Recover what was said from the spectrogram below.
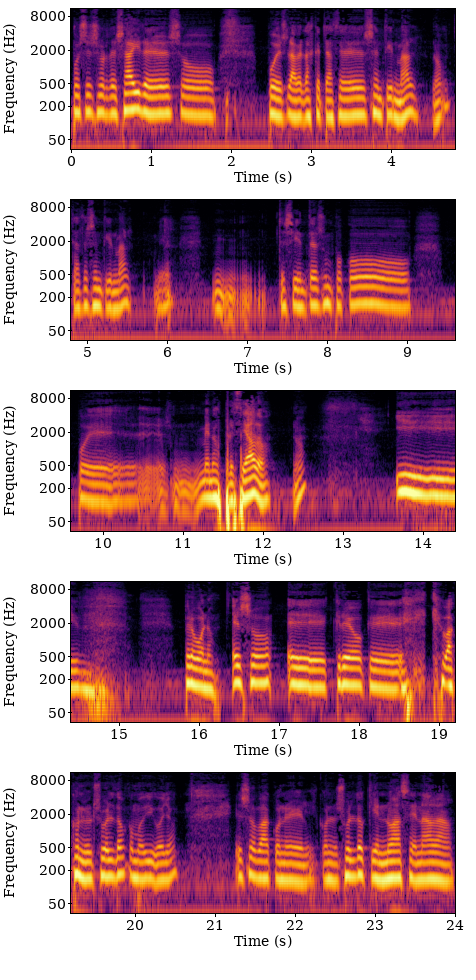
pues esos desaires o pues la verdad es que te hace sentir mal, ¿no? Te hace sentir mal. Mm, te sientes un poco, pues, menospreciado, ¿no? Y. Pero bueno, eso eh, creo que, que, va con el sueldo, como digo yo. Eso va con el, con el sueldo. Quien no hace nada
